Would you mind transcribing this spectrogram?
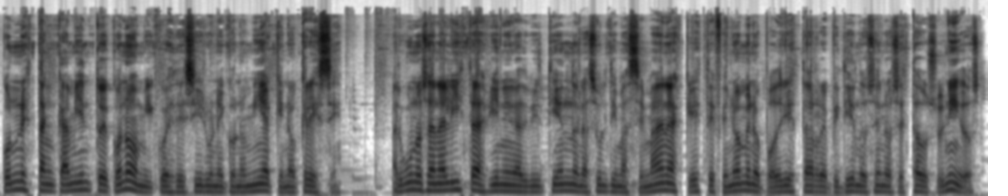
con un estancamiento económico, es decir, una economía que no crece. Algunos analistas vienen advirtiendo en las últimas semanas que este fenómeno podría estar repitiéndose en los Estados Unidos,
